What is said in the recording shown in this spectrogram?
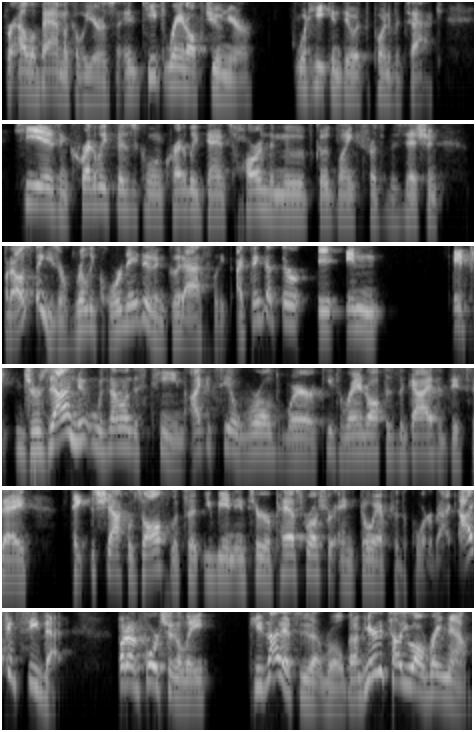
for Alabama a couple years, and Keith Randolph Jr. What he can do at the point of attack. He is incredibly physical, incredibly dense, hard to move, good length for the position. But I also think he's a really coordinated and good athlete. I think that they're in if Jer'Zhan Newton was not on this team, I could see a world where Keith Randolph is the guy that they say take the shackles off. Let's let you be an interior pass rusher and go after the quarterback. I could see that. But unfortunately, he's not asked to do that role. But I'm here to tell you all right now.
